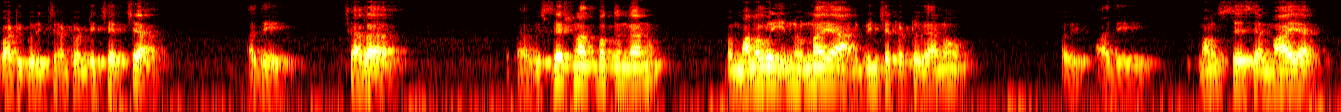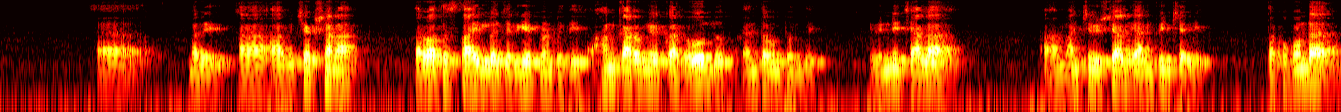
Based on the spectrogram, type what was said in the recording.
వాటి గురించినటువంటి చర్చ అది చాలా విశ్లేషణాత్మకంగాను మనలో ఎన్ని ఉన్నాయా అనిపించేటట్టుగాను అవి అది మనసు చేసే మాయ మరి ఆ- విచక్షణ తర్వాత స్థాయిలో జరిగేటువంటిది అహంకారం యొక్క రోల్ ఎంత ఉంటుంది ఇవన్నీ చాలా మంచి విషయాలుగా అనిపించాయి. తప్పకుండా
